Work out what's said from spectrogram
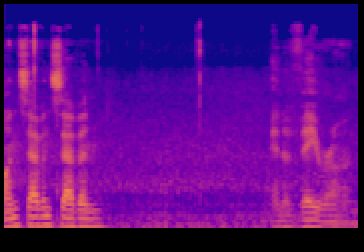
177 and a Veyron.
